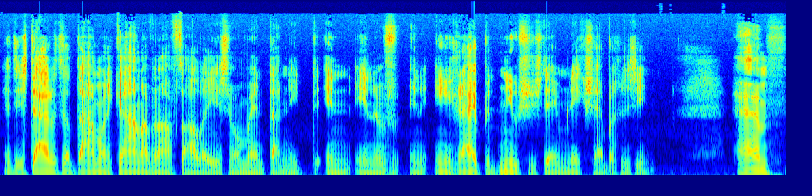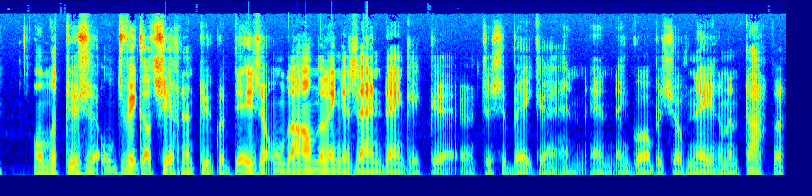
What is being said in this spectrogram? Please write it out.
het is duidelijk dat de Amerikanen vanaf het allereerste moment daar niet in, in, een, in ingrijpend nieuw systeem niks hebben gezien. Um, ondertussen ontwikkelt zich natuurlijk, want deze onderhandelingen zijn denk ik uh, tussen Baker en, en, en Gorbachev 89,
